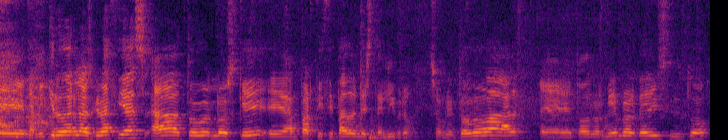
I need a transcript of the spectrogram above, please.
Eh, también quiero dar las gracias a todos los que eh, han participado en este libro, sobre todo a eh, todos los miembros del Instituto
